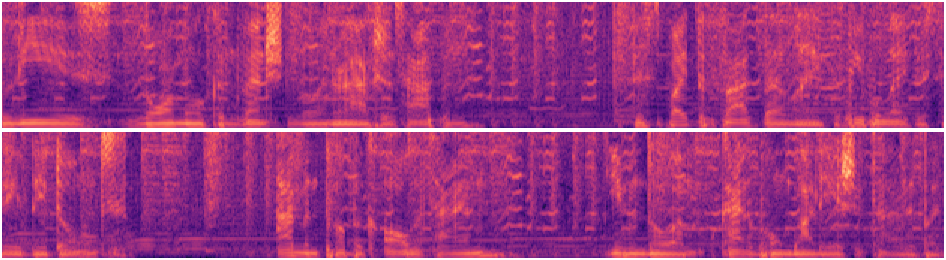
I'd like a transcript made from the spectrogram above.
do these normal, conventional interactions happen? Despite the fact that like people like to say they don't, I'm in public all the time, even though I'm kind of homebody-ish at times. But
